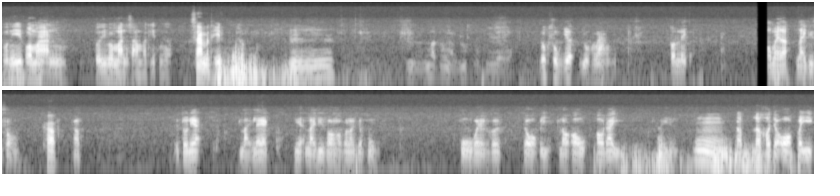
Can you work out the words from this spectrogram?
ตัวนี้ประมาณตัวนี้ประมาณสามอาทิตย์นะครับ สามอาทิตย์ครับ อืมลูกสุกเยอะอยู่ข้างล่างต้นเล็กอะออกมาละไหลที่สองครับแต่ตัวเนี้ย ไหลแรก เนี่ยไหลที่สองเขากำลังจะปลูกปลูกไปก็จะออกไปอีก เราเอาเอาได้อีกไหลหนึ่งอืม ครับ แล้วเขาจะออกไปอีก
